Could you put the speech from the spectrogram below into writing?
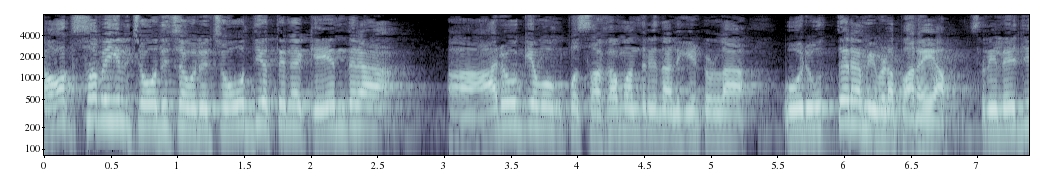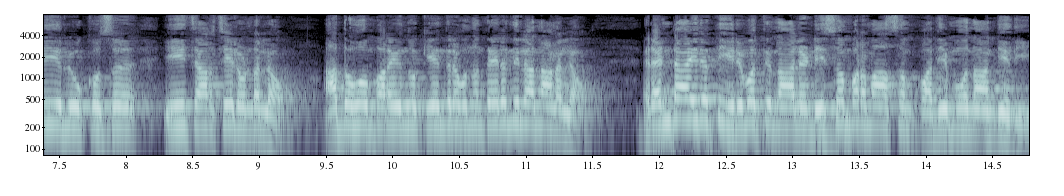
ലോക്സഭയിൽ ചോദിച്ച ഒരു ചോദ്യത്തിന് കേന്ദ്ര ആരോഗ്യവകുപ്പ് സഹമന്ത്രി നൽകിയിട്ടുള്ള ഒരു ഉത്തരം ഇവിടെ പറയാം. ശ്രീ ലെജി ലൂക്കോസ് ഈ ചർച്ചയിലുണ്ടല്ലോ. അദ്ദേഹം പറയുന്നു കേന്ദ്രം ഒന്നും തരുന്നില്ല എന്നാണല്ലോ. രണ്ടായിരത്തി ഇരുപത്തിനാല് ഡിസംബർ മാസം പതിമൂന്നാം തീയതി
